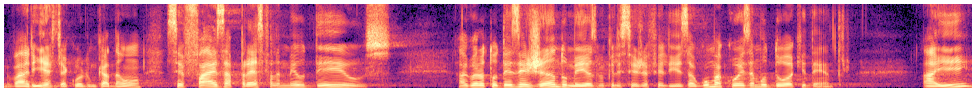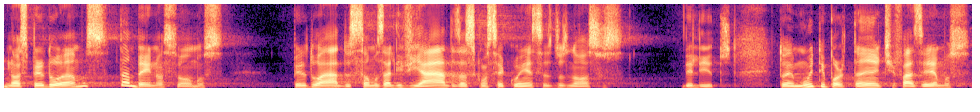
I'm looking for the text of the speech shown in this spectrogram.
varia de acordo com cada um, você faz a prece e fala: Meu Deus, agora eu estou desejando mesmo que ele seja feliz. Alguma coisa mudou aqui dentro. Aí nós perdoamos, também nós somos perdoados, somos aliviados as consequências dos nossos delitos. Então é muito importante fazermos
